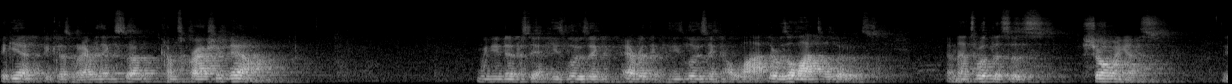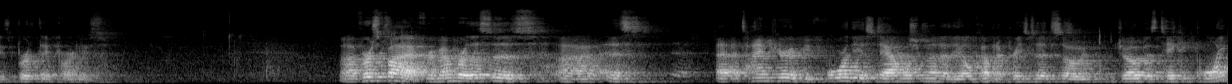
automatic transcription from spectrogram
Again, because when everything comes crashing down, we need to understand he's losing everything. He's losing a lot. There was a lot to lose. And that's what this is showing us these birthday parties. Uh, verse 5, remember this is uh, a time period before the establishment of the Old Covenant priesthood, so Job is taking point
